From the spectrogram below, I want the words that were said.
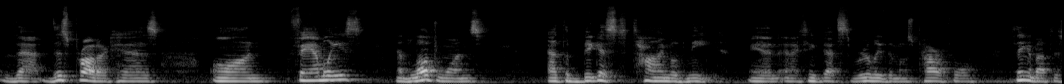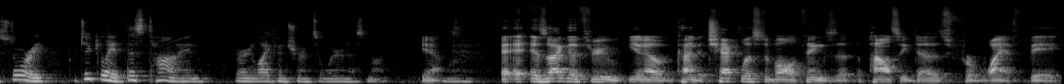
that this product has on families and loved ones at the biggest time of need. And, and I think that's really the most powerful thing about this story, particularly at this time during Life Insurance Awareness Month. Yeah. Mm-hmm. As I go through, you know, kind of a checklist of all the things that the policy does for YFB,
